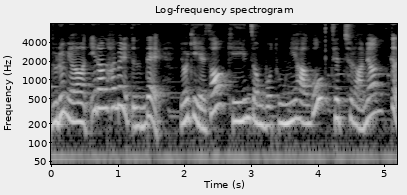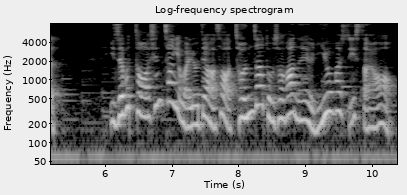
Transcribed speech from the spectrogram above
누르면 이런 화면이 뜨는데 여기에서 개인정보 동의하고 제출하면 끝! 이제부터 신청이 완료되어서 전자도서관을 이용할 수 있어요.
